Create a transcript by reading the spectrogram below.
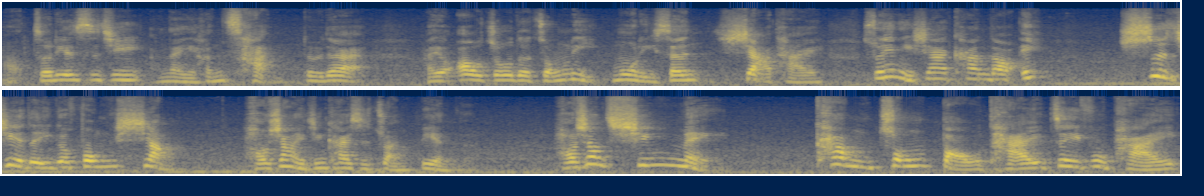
啊，泽连斯基那也很惨，对不对？还有澳洲的总理莫里森下台，所以你现在看到，诶，世界的一个风向好像已经开始转变了，好像亲美、抗中、保台这一副牌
